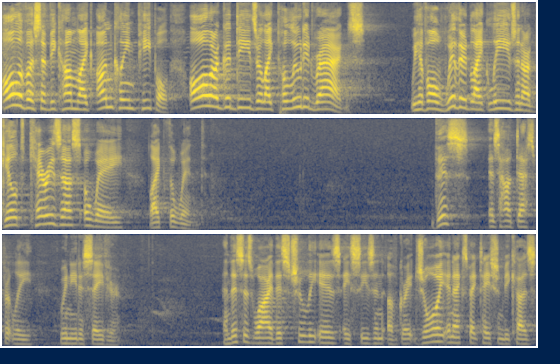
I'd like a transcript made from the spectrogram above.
All of us have become like unclean people. All our good deeds are like polluted rags. We have all withered like leaves, and our guilt carries us away like the wind. This is how desperately we need a Savior. And this is why this truly is a season of great joy and expectation because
